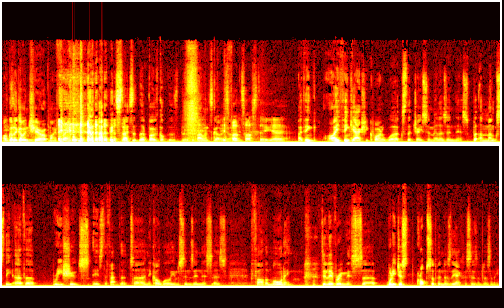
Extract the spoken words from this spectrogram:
I've got to go and cheer up my friend. you know, it's nice that they've both got the, the, the balance going. it's on. fantastic. Yeah. I think I think it actually quite works that Jason Miller's in this, but amongst the other reshoots is the fact that uh, Nicol Williamson's in this as Father Morning, delivering this. Uh, well, he just crops up and does the exorcism, doesn't he?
